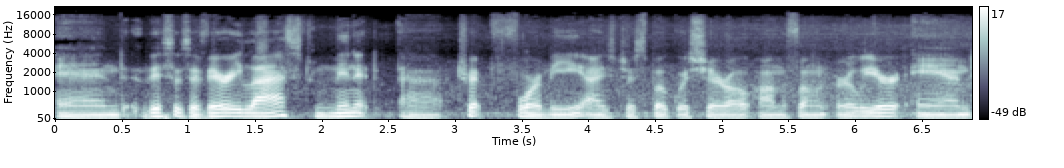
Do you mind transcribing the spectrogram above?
And this is a very last minute uh, trip for me. I just spoke with Cheryl on the phone earlier and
